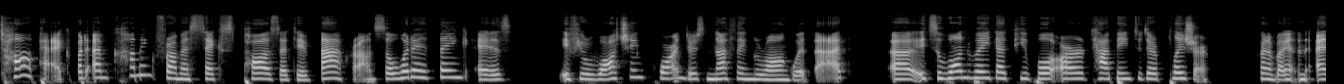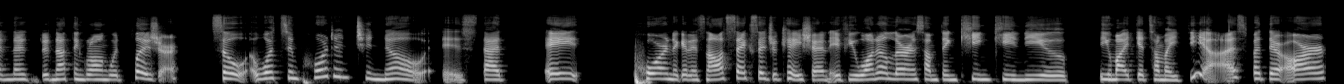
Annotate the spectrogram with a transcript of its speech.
topic, but I'm coming from a sex positive background. So what I think is if you're watching porn, there's nothing wrong with that. Uh, it's one way that people are tapping into their pleasure kind of and, and there's nothing wrong with pleasure. So what's important to know is that a porn again it's not sex education. If you want to learn something kinky new you might get some ideas but there are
